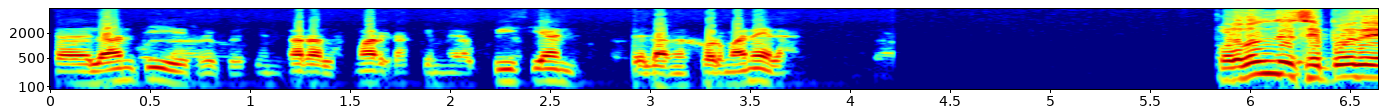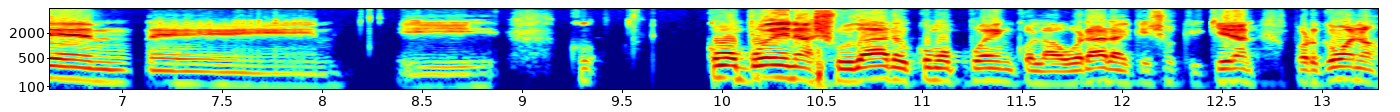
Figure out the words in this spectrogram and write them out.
adelante y representar a las marcas que me auspician de la mejor manera. ¿Por dónde se pueden eh, y cómo pueden ayudar o cómo pueden colaborar aquellos que quieran, porque bueno,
